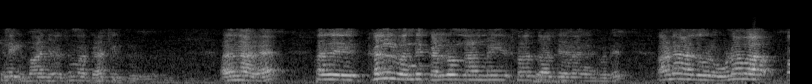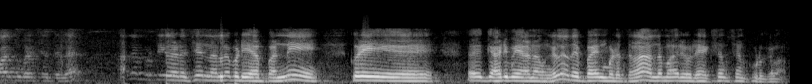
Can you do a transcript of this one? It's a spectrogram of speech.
இன்னைக்கு பாஞ்சு வருஷமா காய்ச்சிட்டு இருக்குது. அதனால அது கல் வந்து கல்லுண்ணாண்மை சொல்லத்தான் செய்யறாங்கிறது ஆனா அது ஒரு உணவா பார்க்கும் பட்சத்துல அதை குட்டிகள் அடிச்சு நல்லபடியாக பண்ணி குறி அடிமையானவங்கள் அதை பயன்படுத்தலாம். அந்த மாதிரி ஒரு எக்ஸம்ஷன் கொடுக்கலாம்.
